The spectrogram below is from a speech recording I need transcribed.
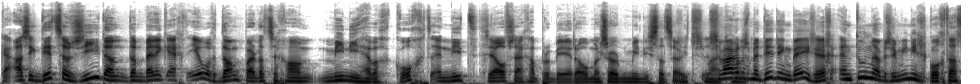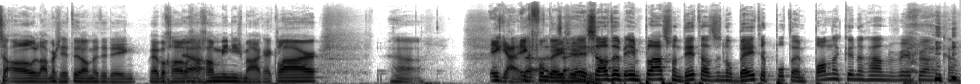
kijk, als ik dit zo zie, dan, dan ben ik echt eeuwig dankbaar dat ze gewoon Mini hebben gekocht. En niet zelf zijn gaan proberen om een soort mini-stad zoiets te maken. Ze waren dus met dit ding bezig en toen hebben ze mini gekocht. Dat ze, oh, laat maar zitten dan met het ding. We hebben gewoon, Ja. gaan gewoon minis maken, klaar. Ja, Ik, ja, ik vond deze... Ze hadden in plaats van dit, hadden ze nog beter potten en pannen kunnen gaan, weer gaan, gaan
